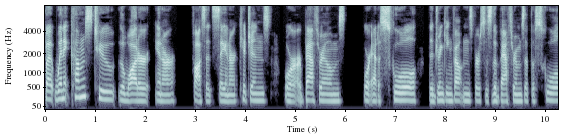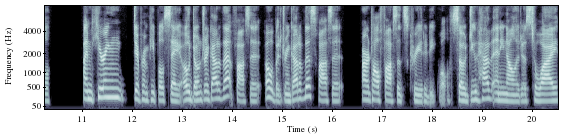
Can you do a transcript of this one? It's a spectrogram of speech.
But when it comes to the water in our faucets, say in our kitchens or our bathrooms or at a school, the drinking fountains versus the bathrooms at the school. I'm hearing different people say, oh, don't drink out of that faucet. Oh, but drink out of this faucet. Aren't all faucets created equal? So, do you have any knowledge as to why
